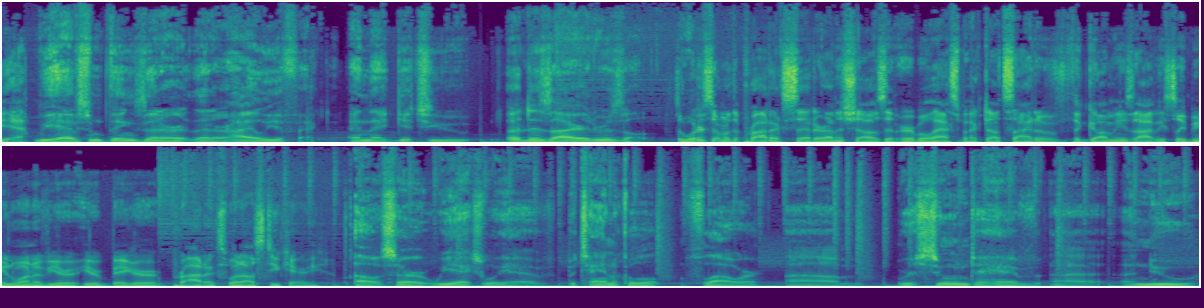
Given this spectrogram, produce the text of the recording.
Yeah. We have some things that are that are highly effective and that get you a desired result. So, what are some of the products that are on the shelves at Herbal Aspect outside of the gummies, obviously being one of your, your bigger products? What else do you carry? Oh, sir, we actually have botanical flower. Um, we're soon to have uh, a new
